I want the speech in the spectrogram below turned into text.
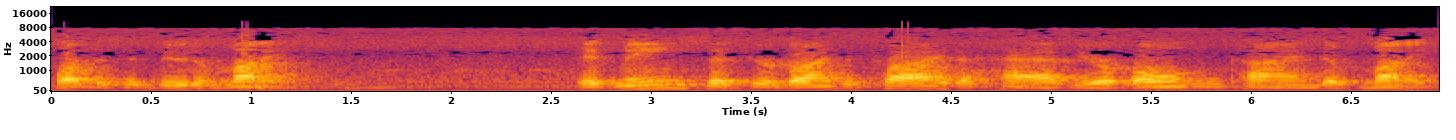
What does it do to money? It means that you're going to try to have your own kind of money.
